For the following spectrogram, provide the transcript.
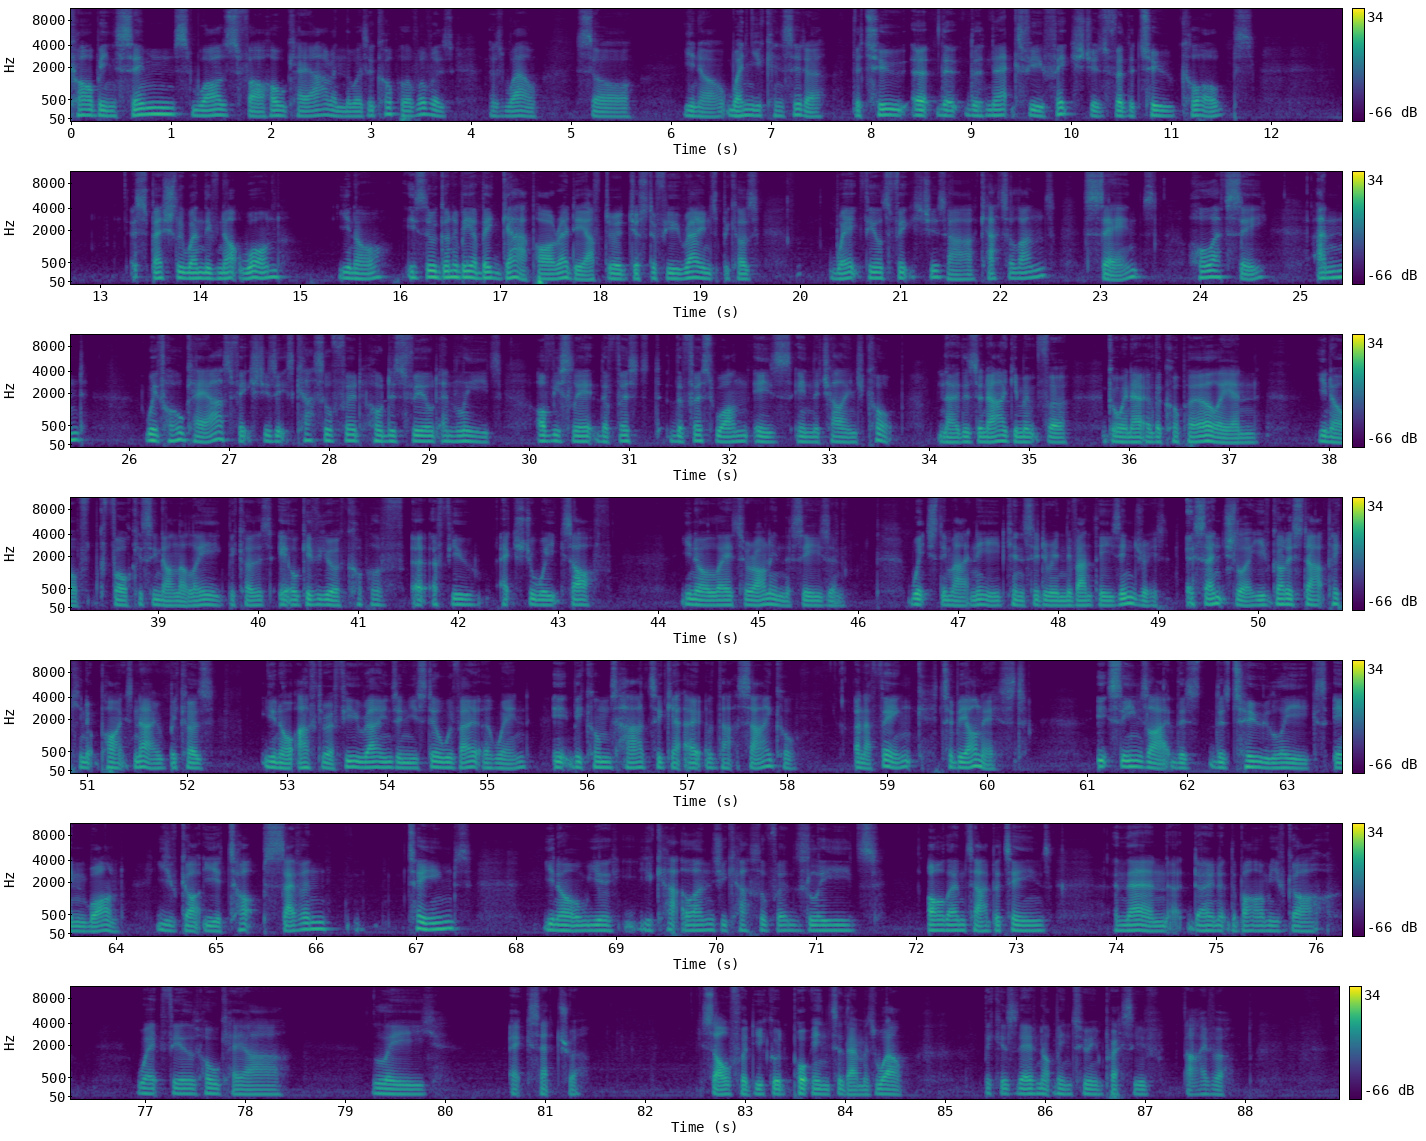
Korbin Sims was for Hull KR, and there was a couple of others as well. So, you know, when you consider the two, uh, the the next few fixtures for the two clubs, especially when they've not won, you know, is there going to be a big gap already after just a few rounds? Because Wakefield's fixtures are Catalans, Saints, Hull FC, and with Hull KR's fixtures, it's Castleford, Huddersfield, and Leeds. Obviously, the first the first one is in the Challenge Cup. Now, there's an argument for going out of the cup early and you know f- focusing on the league because it'll give you a couple of a, a few extra weeks off. You know, later on in the season, which they might need considering they've had these injuries. Essentially, you've got to start picking up points now because you know after a few rounds and you're still without a win it becomes hard to get out of that cycle. And I think, to be honest, it seems like there's there's two leagues in one. You've got your top seven teams, you know, your your Catalans, your Castlefords, Leeds, all them type of teams, and then down at the bottom you've got Wakefield, Hull KR, Leigh, etc. Salford you could put into them as well because they've not been too impressive either.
